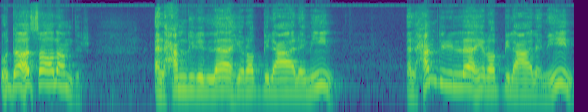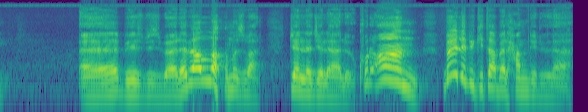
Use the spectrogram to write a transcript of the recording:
O daha sağlamdır. Elhamdülillahi Rabbil alemin. Elhamdülillahi Rabbil alemin. Ee, biz biz böyle bir Allah'ımız var. Celle Celaluhu. Kur'an böyle bir kitap elhamdülillah.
